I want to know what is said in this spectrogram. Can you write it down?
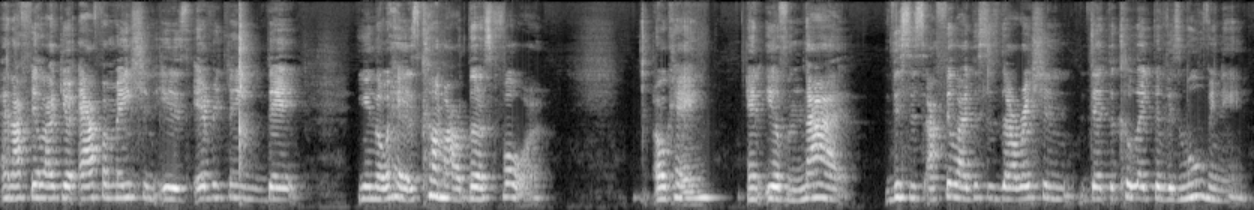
And I feel like your affirmation is everything that, you know, has come out thus far. Okay. And if not, this is, I feel like this is the direction that the collective is moving in.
